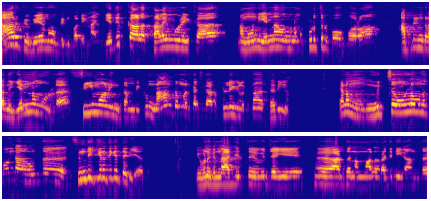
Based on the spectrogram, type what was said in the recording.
யாருக்கு வேணும் அப்படின்னு பார்த்தீங்கன்னா எதிர்கால தலைமுறைக்கா நம்ம வந்து என்ன வந்து நம்ம கொடுத்துட்டு போக போறோம்? அப்படின்ற அந்த எண்ணம் உள்ள சீமானின் தம்பிக்கும் நான் தமிழர் கட்சிக்கார பிள்ளைகளுக்கு தான் தெரியும். ஏன்னா மிச்சம் உள்ளவனுக்கு வந்து அதை வந்து சிந்திக்கிறதுக்கே தெரியாது. இவனுக்கு இந்த அஜித் விஜய் அடுத்து நம்மால ரஜினிகாந்த்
